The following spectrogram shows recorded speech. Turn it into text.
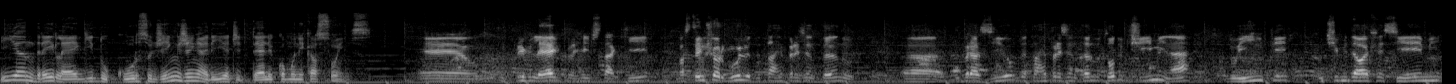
e Andrei Leg, do curso de Engenharia de Telecomunicações. É um privilégio para a gente estar aqui, bastante orgulho de estar representando uh, o Brasil, de estar representando todo o time né, do INPE, o time da UFSM, uh,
